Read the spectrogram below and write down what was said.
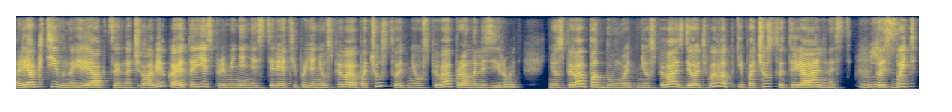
реактивной реакцией на человека, это и есть применение стереотипа. Я не успеваю почувствовать, не успеваю проанализировать, не успеваю подумать, не успеваю сделать вывод и почувствовать реальность. То есть Мисс, быть,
